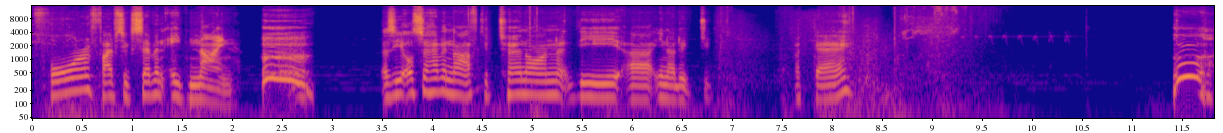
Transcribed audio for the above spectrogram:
Four, five, six, seven, eight, nine. Does he also have enough to turn on the, uh, you know, the... To... Okay. you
